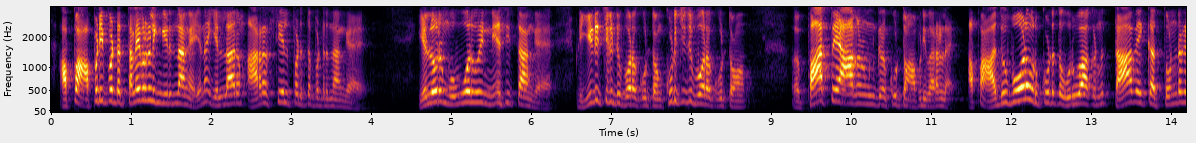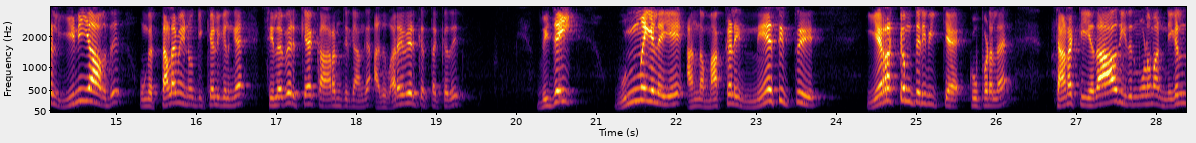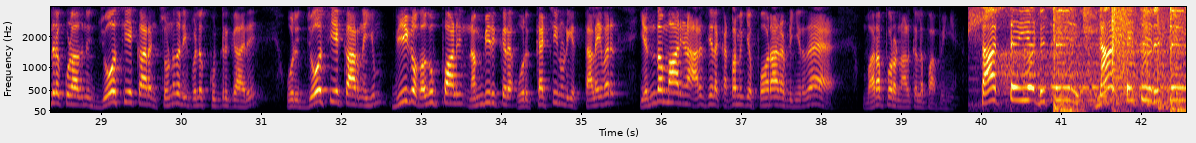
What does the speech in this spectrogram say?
அப்போ அப்படிப்பட்ட தலைவர்கள் இங்கே இருந்தாங்க. ஏன்னா எல்லாரும் அரசியல்படுத்தப்பட்டிருந்தாங்க. எல்லோரும் ஒவ்வொருவரையும் நேசித்தாங்க. இப்படி இடிச்சுக்கிட்டு போகிற கூட்டம் குடிச்சிட்டு போகிற கூட்டம் பார்த்தே ஆகணுங்கிற கூட்டம் அப்படி வரல. அப்போ அதுபோல் ஒரு கூட்டத்தை உருவாக்கணும் தாவேக்க தொண்டர்கள் இனியாவது உங்கள் தலைமை நோக்கி கேள்விகளுங்க சில பேர் கேட்க ஆரம்பிச்சிருக்காங்க. அது வரவேற்கத்தக்கது. விஜய் உண்மையிலேயே அந்த மக்களை நேசித்து இரக்கம் தெரிவிக்க கூப்பிடலை. தனக்கு ஏதாவது இதன் மூலமாக நிகழ்ந்துடக்கூடாதுன்னு ஜோசியக்காரன் சொன்னது அடிப்படையில் கூப்பிட்டுருக்காரு. ஒரு ஜோசியக்காரனையும் வீக வகுப்பாளையும் நம்பியிருக்கிற ஒரு கட்சியினுடைய தலைவர் எந்த மாதிரியான அரசியலை கட்டமைக்க போறார் அப்படிங்கிறத வரப்போகிற நாட்களில் பார்ப்பீங்க. சாட்டை எடுத்து நாட்டை திருத்து.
